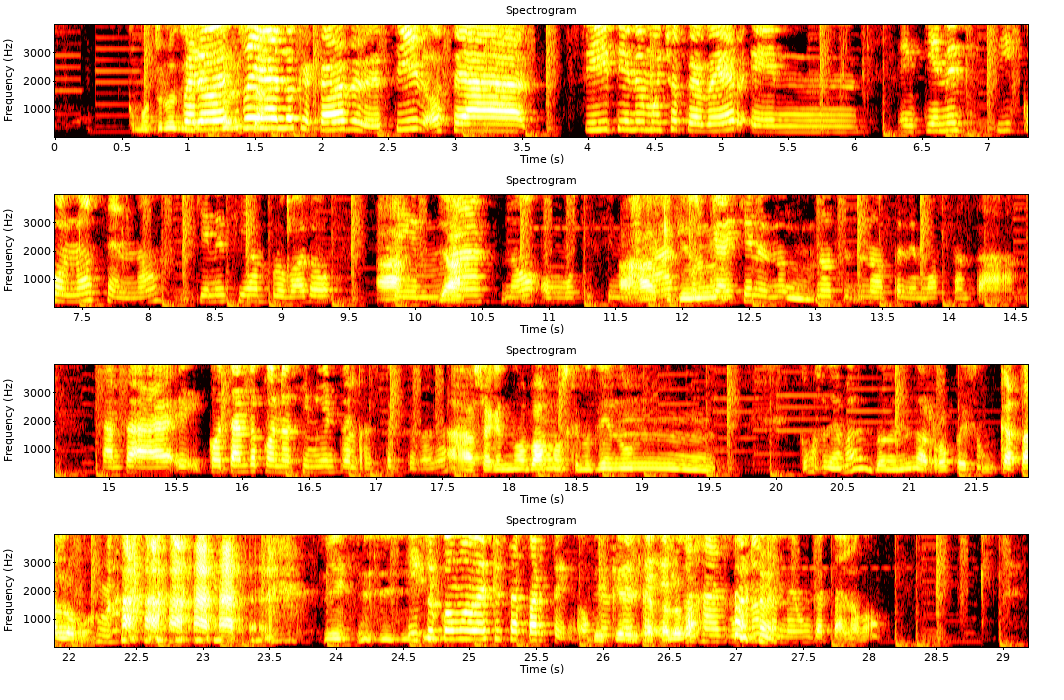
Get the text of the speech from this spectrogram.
como tú lo dices. Pero es ahorita. real lo que acabas de decir, o sea, sí tiene mucho que ver en, en quienes sí conocen, ¿no? Sí, quienes sí han probado Ah, de más, ¿no? O muchísimo Ajá, más, tienen porque hay quienes no, no, no tenemos tanta, tanta, eh, tanto conocimiento al respecto, ¿verdad? Ajá, o sea, que no vamos, que no tienen un... ¿Cómo se llama? Donde hay una ropa, es un catálogo. sí, sí, sí, sí. ¿Y sí. tú cómo ves esa parte? O ¿De sea, qué, es, es- catálogo? ajá, ¿es bueno tener un catálogo?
